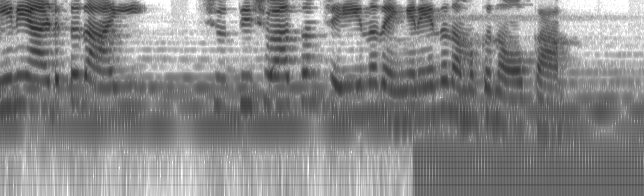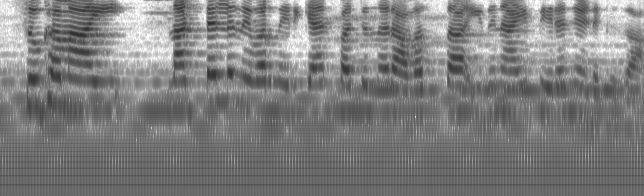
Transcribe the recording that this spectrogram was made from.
ഇനി അടുത്തതായി ശുദ്ധിശ്വാസം ചെയ്യുന്നത് എങ്ങനെയെന്ന് നമുക്ക് നോക്കാം. സുഖമായി നട്ടെല്ല് നിവർന്നിരിക്കാൻ പറ്റുന്ന ഒരു അവസ്ഥ ഇതിനായി തിരഞ്ഞെടുക്കുക.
